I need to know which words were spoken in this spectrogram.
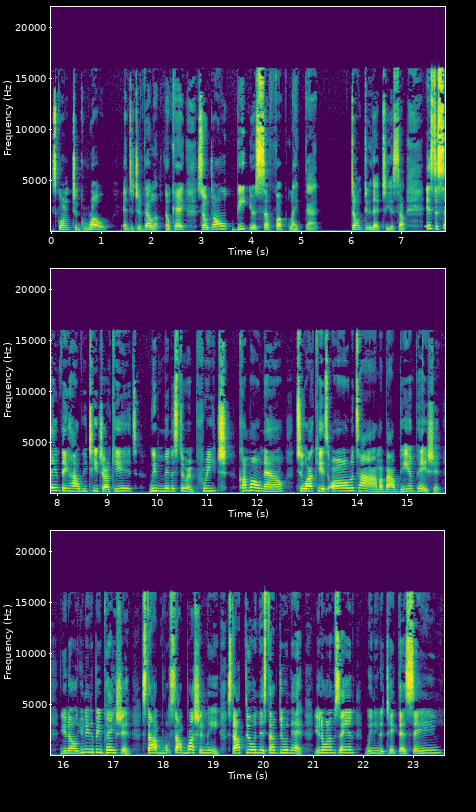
It's going to grow and to develop. Okay? So don't beat yourself up like that. Don't do that to yourself. It's the same thing how we teach our kids. We minister and preach Come on now to our kids all the time about being patient. You know, you need to be patient. Stop stop rushing me. Stop doing this, stop doing that. You know what I'm saying? We need to take that same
